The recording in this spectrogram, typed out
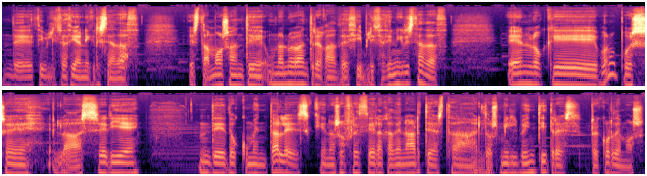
de Civilización y Cristiandad. Estamos ante una nueva entrega de Civilización y Cristiandad en lo que, bueno, pues eh, la serie de documentales que nos ofrece la cadena Arte hasta el 2023, recordemos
